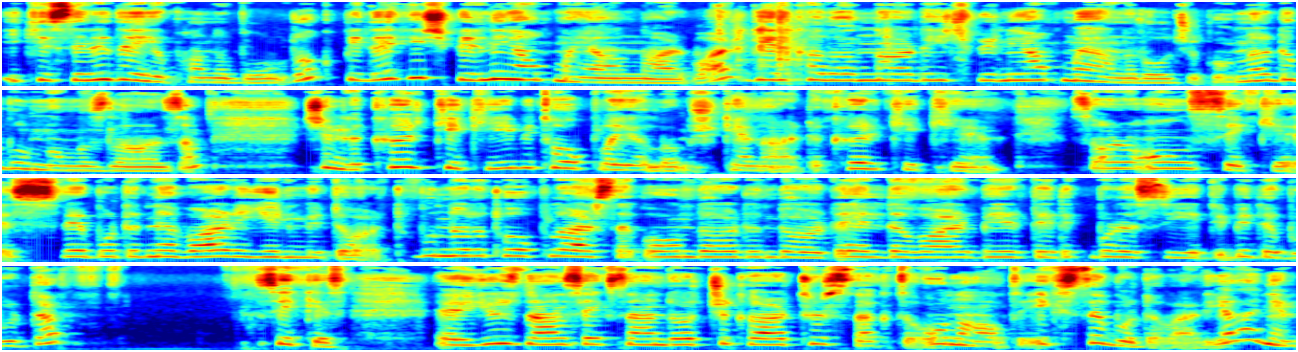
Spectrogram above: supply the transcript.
ikisini de yapanı bulduk. Bir de hiçbirini yapmayanlar var. Geri kalanlarda hiçbirini yapmayanlar olacak. Onları da bulmamız lazım. Şimdi 42'yi bir toplayalım şu kenarda. 42, sonra 18 ve burada ne var? 24. Bunları toplarsak 14'ün 4'ü elde var 1 dedik. Burası 7 bir de burada 8. 100'den 84 çıkartırsak da 16. X de burada var. Yani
